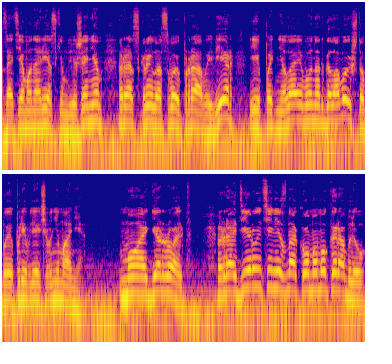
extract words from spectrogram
Затем она резким движением раскрыла свой правый веер и подняла его над головой, чтобы привлечь внимание. «Мой Герольд, радируйте незнакомому кораблю,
